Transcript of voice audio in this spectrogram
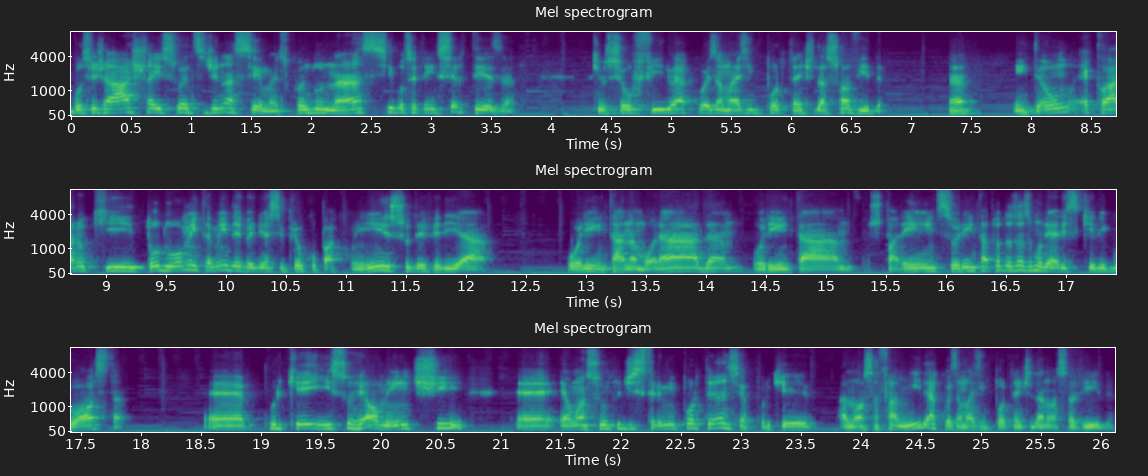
você já acha isso antes de nascer, mas quando nasce, você tem certeza que o seu filho é a coisa mais importante da sua vida, né? Então, é claro que todo homem também deveria se preocupar com isso, deveria orientar a namorada, orientar os parentes, orientar todas as mulheres que ele gosta, é, porque isso realmente é, é, um assunto de extrema importância, porque a nossa família é a coisa mais importante da nossa vida.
